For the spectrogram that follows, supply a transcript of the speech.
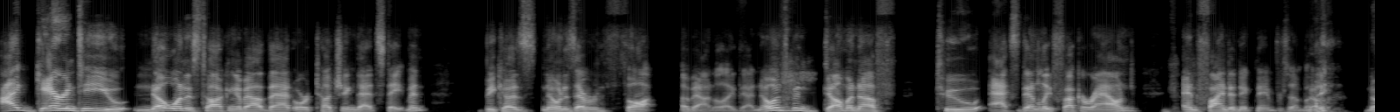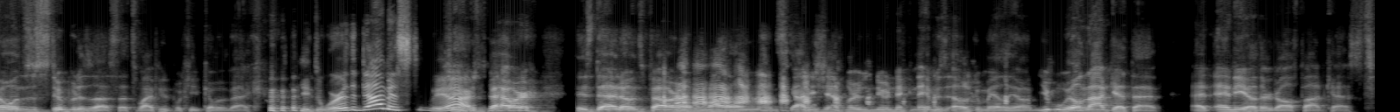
I guarantee you no one is talking about that or touching that statement because no one has ever thought about it like that. No one's been dumb enough to accidentally fuck around and find a nickname for somebody. no one's as stupid as us. That's why people keep coming back. We're the dumbest. We are. Power. His dad owns Power Home Remodeling, and Scotty Scheffler's new nickname is El Chameleon. You will not get that at any other golf podcast.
